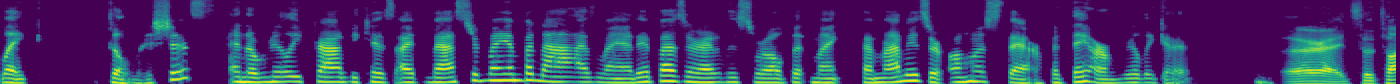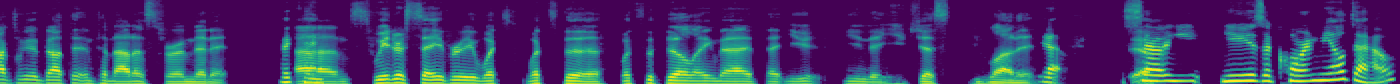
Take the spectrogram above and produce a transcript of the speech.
Like delicious. And I'm really proud because I've mastered my empanadas. My arepas are out of this world, but my tamales are almost there, but they are really good. All right. So talk to me about the empanadas for a minute. Okay. Um, sweet or savory? What's what's the what's the filling that that you you know you just you love it? Yeah. yeah. So you, you use a cornmeal dough.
